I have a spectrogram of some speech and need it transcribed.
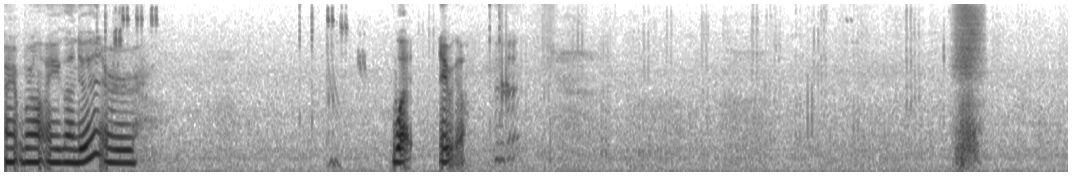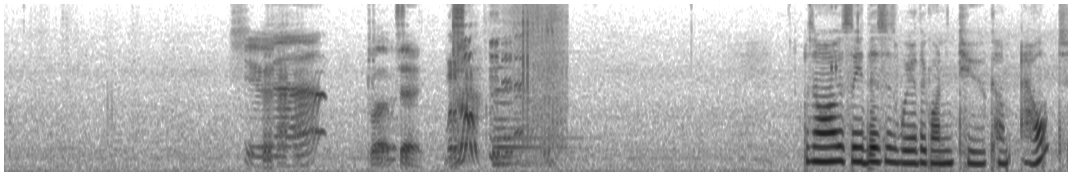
Alright, well, are you gonna do it or what? There we go. Club. So obviously this is where they're going to come out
